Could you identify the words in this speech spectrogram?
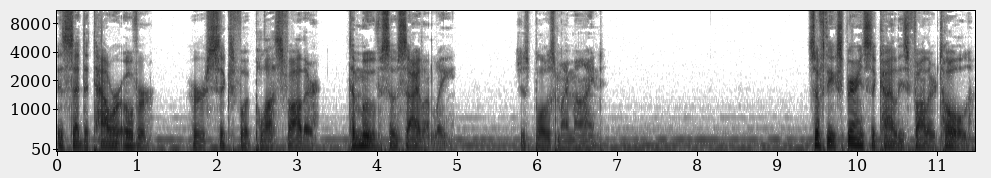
is said to tower over her six foot plus father to move so silently just blows my mind. So, if the experience that Kylie's father told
